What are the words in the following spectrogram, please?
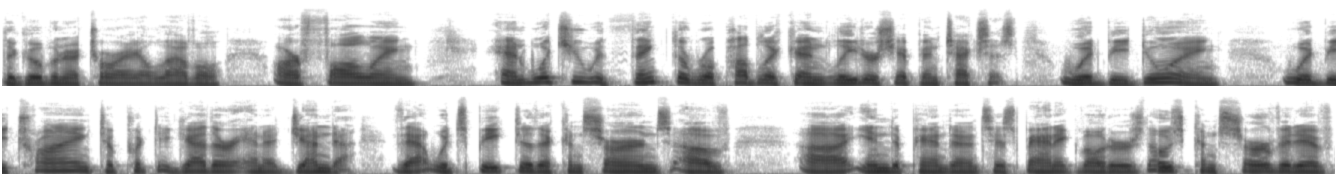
the gubernatorial level, are falling. And what you would think the Republican leadership in Texas would be doing would be trying to put together an agenda that would speak to the concerns of uh, independents, Hispanic voters, those conservative,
